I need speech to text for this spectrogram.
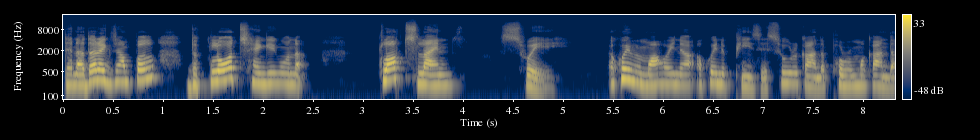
ꯗꯦꯟ ꯑꯗꯔ ꯑꯦꯛꯖꯥꯝꯄꯜ ꯗ ꯀ꯭ꯂꯣꯊꯁ ꯍꯦꯡꯒꯤꯡ ꯑꯣꯟ ꯀ꯭ꯂꯣꯊꯁ ꯂꯥꯏꯟ ꯁ꯭ꯋꯦ ꯑꯩꯈꯣꯏ ꯃꯃꯥ ꯍꯣꯏꯅ ꯑꯩꯈꯣꯏꯅ ꯐꯤꯁꯦ ꯁꯨꯔꯀꯥꯟꯗ ꯐꯧꯔꯝꯃꯀꯥꯟꯗ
